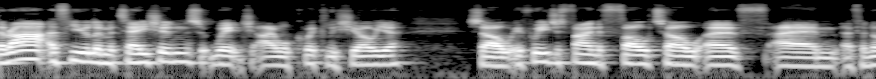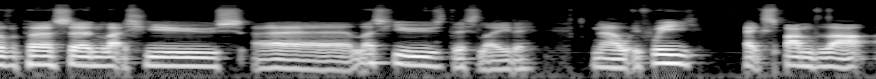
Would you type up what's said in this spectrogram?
There are a few limitations, which I will quickly show you. So if we just find a photo of um, of another person, let's use uh, let's use this lady. Now, if we expand that,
